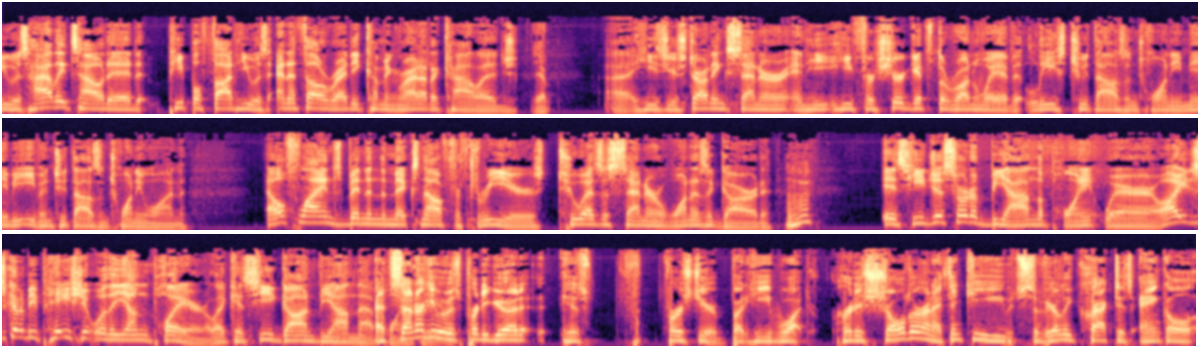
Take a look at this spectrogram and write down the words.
he was highly touted. People thought he was NFL ready coming right out of college. Yep. Uh, he's your starting center, and he he for sure gets the runway of at least 2020, maybe even 2021. Elflein's been in the mix now for three years, two as a center, one as a guard. Mm-hmm. Is he just sort of beyond the point where, oh, you just got to be patient with a young player? Like, has he gone beyond that? At center, he was pretty good his f- first year, but he what hurt his shoulder, and I think he severely cracked his ankle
